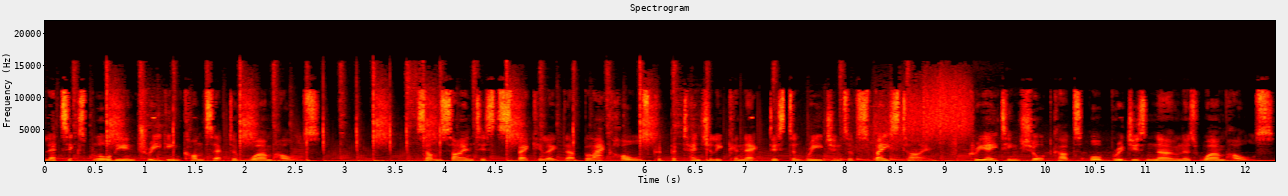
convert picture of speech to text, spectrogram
let's explore the intriguing concept of wormholes. Some scientists speculate that black holes could potentially connect distant regions of space-time, creating shortcuts or bridges known as wormholes.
